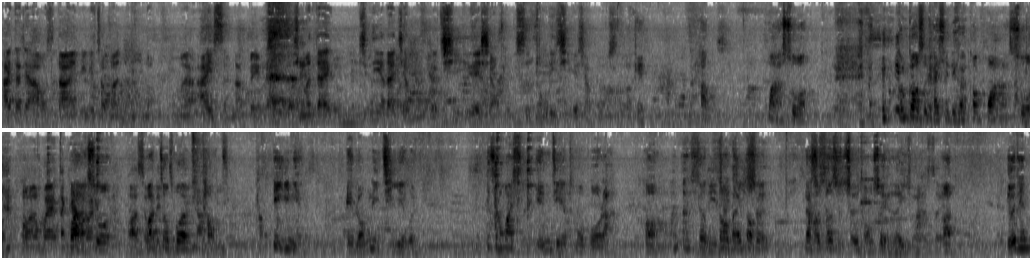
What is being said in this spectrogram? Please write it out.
嗨，大家好，我是大 P P 创办人李梦，我们爱神阿伯，我们来今天要来讲那个七月小故事，农历七月小故事。OK，好，话说，公告是开始，你看，讲话说，话说，我做过头头第一年，诶，农历七月份，一直我是沿街托钵啦，哦，就你才几岁？那是二十出头岁而已嘛，啊，有一天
